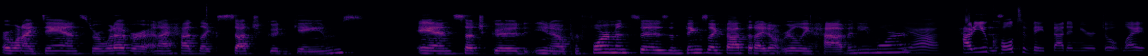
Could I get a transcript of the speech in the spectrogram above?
or when I danced or whatever and I had like such good games and such good, you know, performances and things like that that I don't really have anymore. Yeah. How do you cultivate that in your adult life?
